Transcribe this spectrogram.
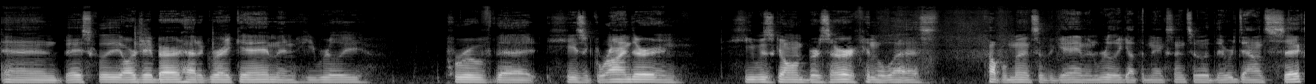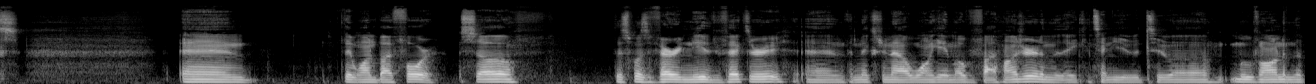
and basically RJ Barrett had a great game, and he really proved that he's a grinder, and he was going berserk in the last couple minutes of the game, and really got the Knicks into it. They were down six, and they won by four. So this was a very needed victory, and the Knicks are now one game over 500, and they continue to uh, move on in the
